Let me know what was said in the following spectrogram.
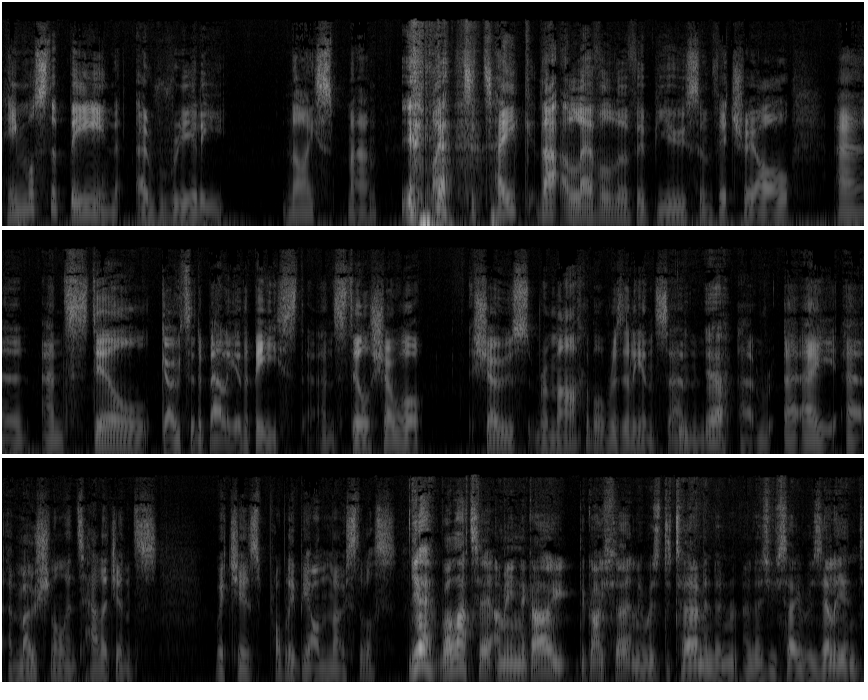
He must have been a really nice man. Yeah. Like to take that level of abuse and vitriol and and still go to the belly of the beast and still show up shows remarkable resilience and yeah. uh, a, a, emotional intelligence which is probably beyond most of us. Yeah, well, that's it. I mean, the guy, the guy certainly was determined and, and as you say, resilient.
